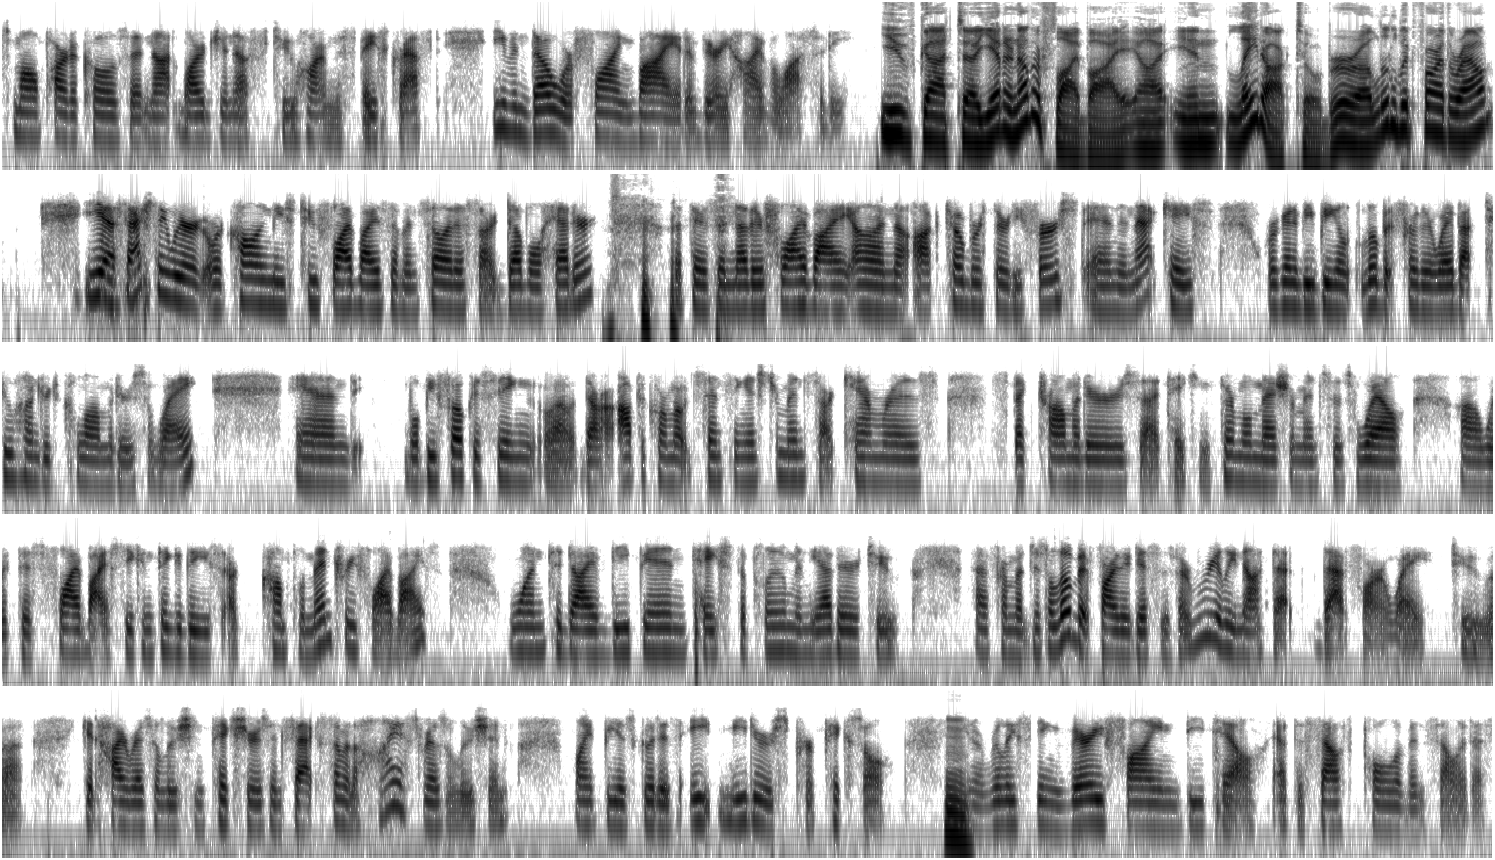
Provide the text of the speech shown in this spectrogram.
small particles that not large enough to harm the spacecraft, even though we're flying by at a very high velocity. You've got uh, yet another flyby uh, in late October, a little bit farther out. Yes, actually, we're we're calling these two flybys of Enceladus our double header. but there's another flyby on October 31st, and in that case, we're going to be being a little bit further away, about 200 kilometers away, and we'll be focusing uh, our optical remote sensing instruments, our cameras, spectrometers, uh, taking thermal measurements as well uh, with this flyby. So you can think of these are complementary flybys. One to dive deep in, taste the plume, and the other to uh, from a, just a little bit farther distance, but really not that that far away to uh, get high resolution pictures. In fact, some of the highest resolution might be as good as eight meters per pixel. Hmm. You know, really seeing very fine detail at the south pole of Enceladus.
